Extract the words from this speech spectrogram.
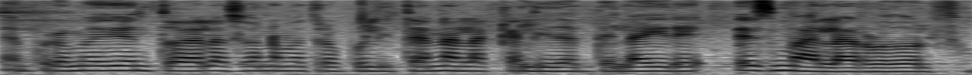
en promedio en toda la zona metropolitana la calidad del aire es mala, Rodolfo.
